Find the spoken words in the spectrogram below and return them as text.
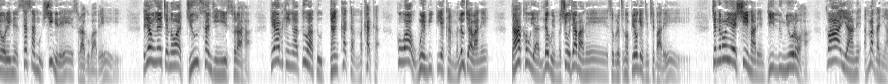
တော်တွေနဲ့ဆက်ဆက်မှုရှိနေတယ်ဆိုတာကိုပါပဲဒါကြောင့်လဲကျွန်တော်ကဂျူးဆန့်ကျင်ရေးဆိုတာဟာဘုရားသခင်ကသူ့ဟာသူဒဏ်ခတ်ခတ်မခတ်ခတ်ကိုကဝင်ပြီးတရက်ခန့်မလုပ်ကြပါနဲ့ဓာခုတ်ရလက်ဝင်မရှို့ကြပါနဲ့ဆိုပြီးတော့ကျွန်တော်ပြောခဲ့ခြင်းဖြစ်ပါတယ် ကျွန်တော်ရဲ့ရှေ့မှာတင်ဒီလူမျိုးတော်ဟာသားအရာနဲ့အမှတ်တညာ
